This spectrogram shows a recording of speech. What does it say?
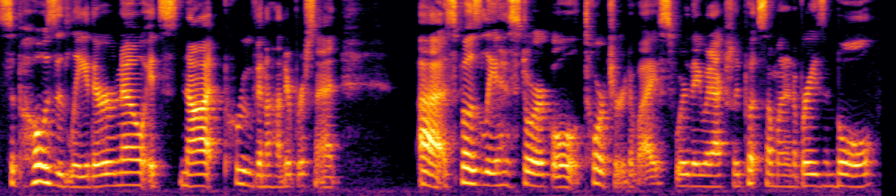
supposedly, there are no, it's not proven 100%, uh, supposedly a historical torture device where they would actually put someone in a brazen bowl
